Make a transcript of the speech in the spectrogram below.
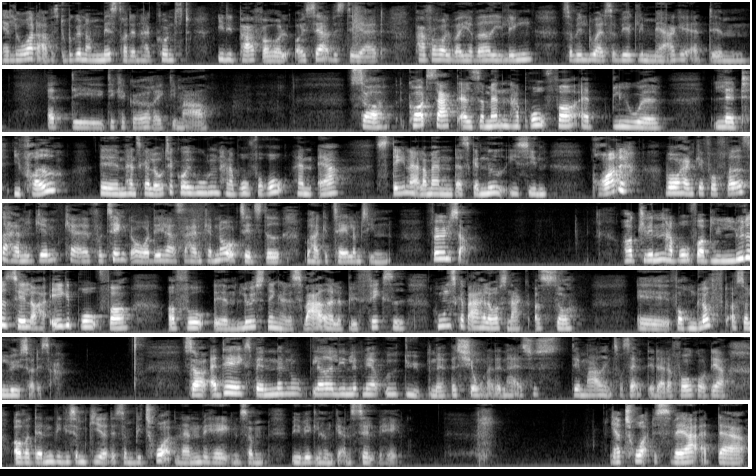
jeg lover dig, hvis du begynder at mestre den her kunst i dit parforhold, og især hvis det er et parforhold, hvor I har været i længe, så vil du altså virkelig mærke, at, øhm, at det, det kan gøre rigtig meget. Så kort sagt, altså manden har brug for at blive øh, ladt i fred. Øh, han skal have lov til at gå i hulen. Han har brug for ro. Han er stenaldermanden, der skal ned i sin grotte, hvor han kan få fred, så han igen kan få tænkt over det her, så han kan nå til et sted, hvor han kan tale om sine følelser. Og kvinden har brug for at blive lyttet til, og har ikke brug for at få øh, løsningen eller svaret, eller blive fikset. Hun skal bare have lov at snakke, og så øh, får hun luft, og så løser det sig. Så er det ikke spændende? Nu lavede jeg lige en lidt mere uddybende version af den her. Jeg synes, det er meget interessant, det der, der foregår der, og hvordan vi ligesom giver det, som vi tror, den anden vil have, men som vi i virkeligheden gerne selv vil have. Jeg tror desværre, at der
